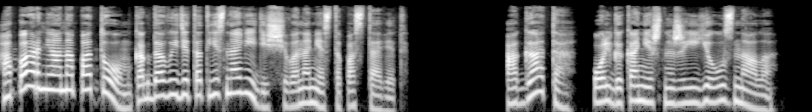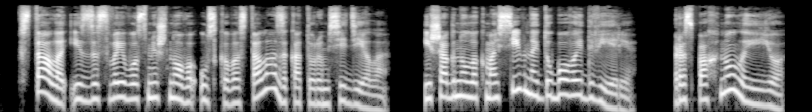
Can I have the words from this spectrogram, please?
А парня она потом, когда выйдет от ясновидящего, на место поставит. Агата, Ольга, конечно же, ее узнала, встала из-за своего смешного узкого стола, за которым сидела, и шагнула к массивной дубовой двери, распахнула ее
